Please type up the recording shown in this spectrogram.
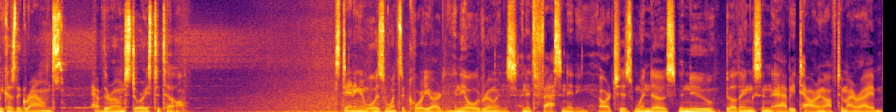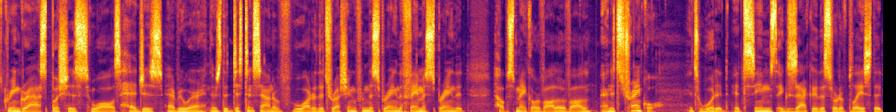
because the grounds have their own stories to tell. Standing in what was once a courtyard in the old ruins, and it's fascinating. Arches, windows, the new buildings and abbey towering off to my right. Green grass, bushes, walls, hedges everywhere. There's the distant sound of water that's rushing from the spring, the famous spring that helps make Orval Orval, and it's tranquil. It's wooded. It seems exactly the sort of place that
